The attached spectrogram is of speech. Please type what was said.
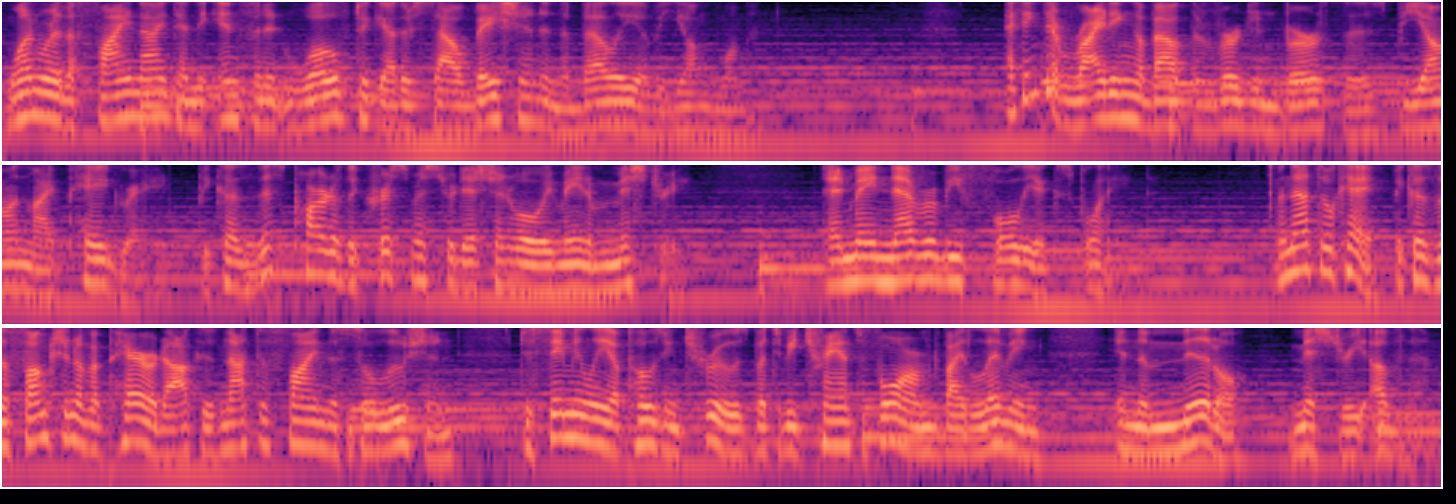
one where the finite and the infinite wove together salvation in the belly of a young woman. I think that writing about the virgin birth is beyond my pay grade because this part of the Christmas tradition will remain a mystery and may never be fully explained. And that's okay, because the function of a paradox is not to find the solution to seemingly opposing truths, but to be transformed by living in the middle mystery of them.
